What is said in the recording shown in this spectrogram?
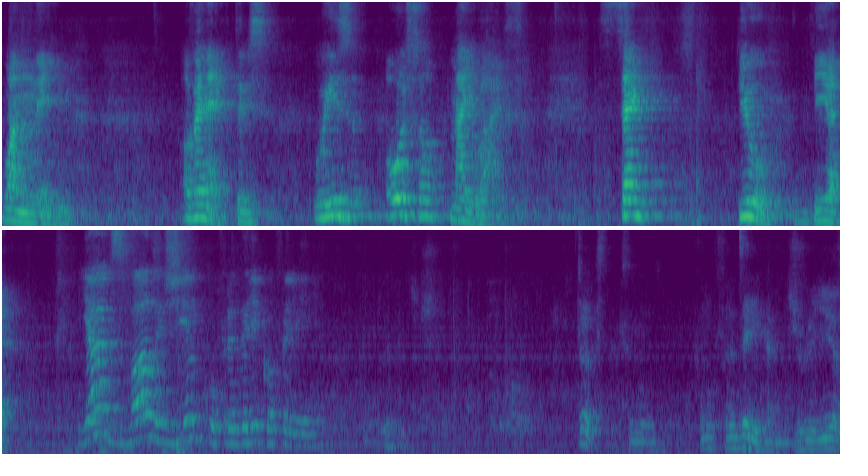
one name of an actress who is also my wife. Thank you, dear. Як звали жінку Фредеріко Феліні? Так, це не Фр- Фредеріка. Джульєт.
